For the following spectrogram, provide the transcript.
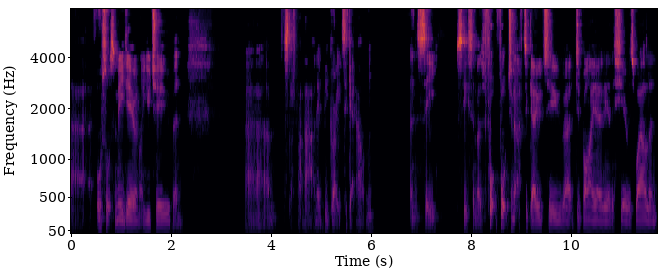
uh, all sorts of media and on YouTube and um, stuff like that, and it'd be great to get out and and see see some of those. For, fortunate enough to go to uh, Dubai earlier this year as well, and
